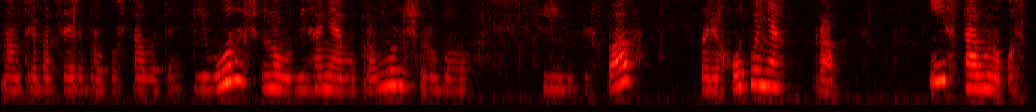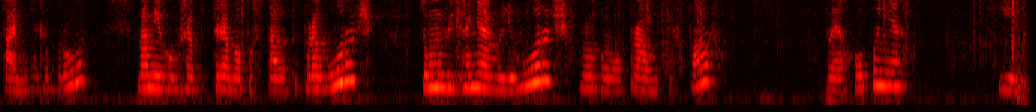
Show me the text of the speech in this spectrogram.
нам треба це ребро поставити ліворуч, знову відганяємо праворуч, робимо лівий півпав, перехоплення правий. І ставимо останнє ребро. Нам його вже треба поставити праворуч, тому відганяємо ліворуч, робимо правий півпав, перехоплення лівий.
